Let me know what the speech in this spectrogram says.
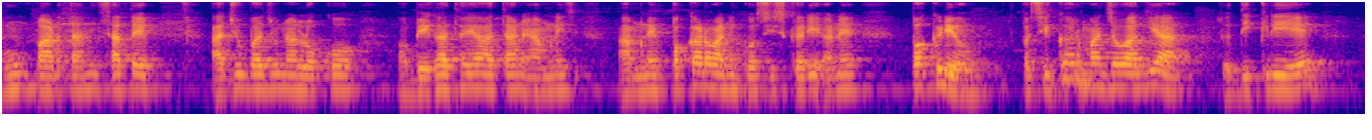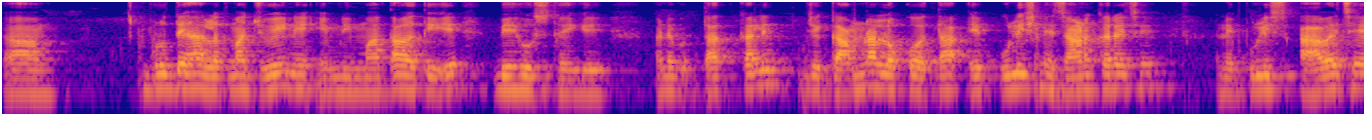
બૂમ પાડતાની સાથે આજુબાજુના લોકો ભેગા થયા હતા અને આમની આમને પકડવાની કોશિશ કરી અને પકડ્યો. પછી ઘરમાં જવા ગયા તો દીકરીએ મૃતદેહ હાલતમાં જોઈને એમની માતા હતી એ બેહોશ થઈ ગઈ. અને તાત્કાલિક જે ગામના લોકો હતા એ પોલીસને જાણ કરે છે અને પોલીસ આવે છે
